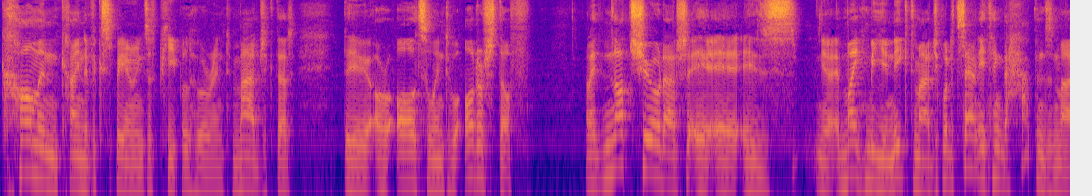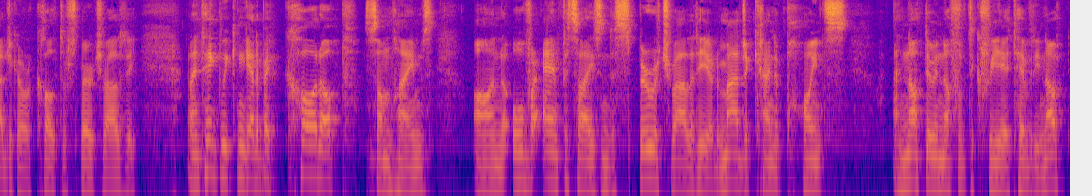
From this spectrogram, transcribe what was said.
common kind of experience of people who are into magic, that they are also into other stuff. And I'm not sure that is, you know, it might be unique to magic, but it's certainly a thing that happens in magic or occult or spirituality. And I think we can get a bit caught up sometimes on overemphasizing the spirituality or the magic kind of points and not do enough of the creativity, not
